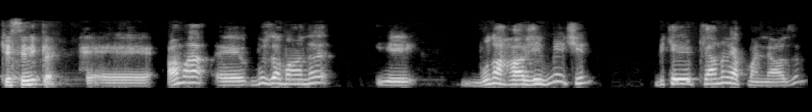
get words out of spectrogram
Kesinlikle. E, ama e, bu zamanı e, buna harcayabilmek için bir kere planlama yapman lazım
